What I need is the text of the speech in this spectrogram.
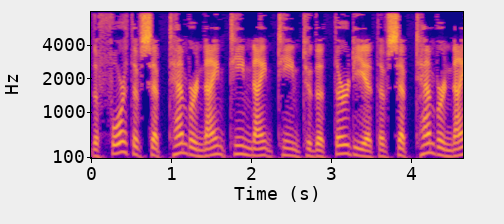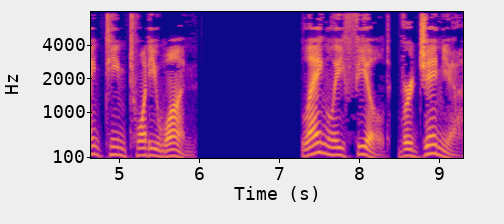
the 4th of September 1919 to the 30th of September 1921. Langley Field, Virginia,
